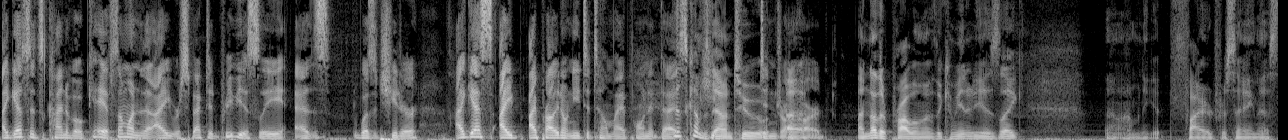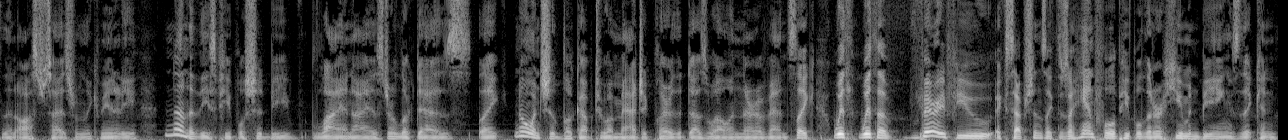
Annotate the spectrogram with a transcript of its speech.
I guess it's kind of okay if someone that I respected previously as was a cheater. I guess I, I probably don't need to tell my opponent that this comes he down to didn't draw uh, a card. Another problem of the community is like, oh, I'm going to get fired for saying this and then ostracized from the community. None of these people should be lionized or looked as like. No one should look up to a Magic player that does well in their events. Like with with a very few exceptions. Like there's a handful of people that are human beings that can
